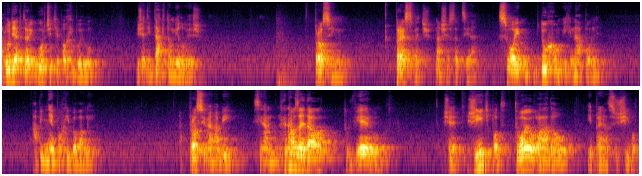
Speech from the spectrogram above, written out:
ľudia, ktorí určite pochybujú, že ty takto miluješ. Prosím, presvedč naše srdcia svojim duchom ich náplň, aby nepochybovali. A prosíme, aby si nám naozaj dal tú vieru, že žiť pod Tvojou vládou je pre nás život.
